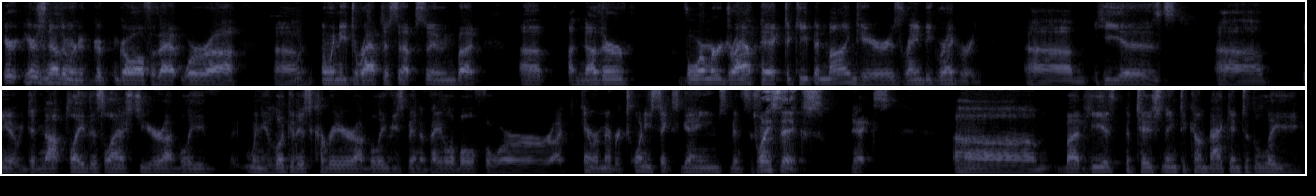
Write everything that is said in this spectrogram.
Here, here's another one to go off of that. We're uh, uh, and we need to wrap this up soon, but uh, another former draft pick to keep in mind here is Randy Gregory. Um, he is, uh, you know, he did not play this last year. I believe when you look at his career, I believe he's been available for, I can't remember, 26 games, been 26. Six. Um, but he is petitioning to come back into the league.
